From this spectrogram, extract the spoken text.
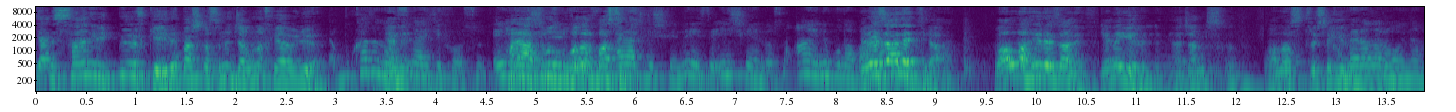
yani saniyelik bir öfkeyle başkasının canına kıyabiliyor. Ya bu kadın Yani olsun erkek olsun. ev hayatımız bu kadar olsun, basit. Hayat ilişkilerinde neyse ilişkilerinde olsun aynı buna bağlı. Rezalet ya. Vallahi rezalet. Gene gerildim ya canım sıkıldı. Vallahi strese girdim. Kameralara ya. oynama.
